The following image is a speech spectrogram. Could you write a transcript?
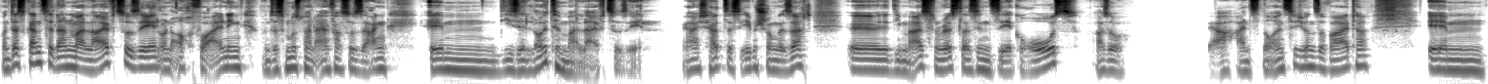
Und das Ganze dann mal live zu sehen und auch vor allen Dingen, und das muss man einfach so sagen, ähm, diese Leute mal live zu sehen. Ja, ich hatte es eben schon gesagt, äh, die meisten Wrestler sind sehr groß, also ja, 1,90 und so weiter. Ähm,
